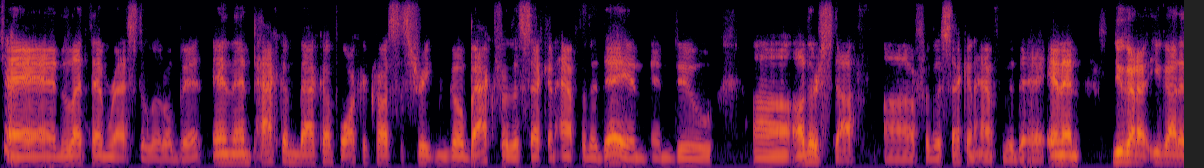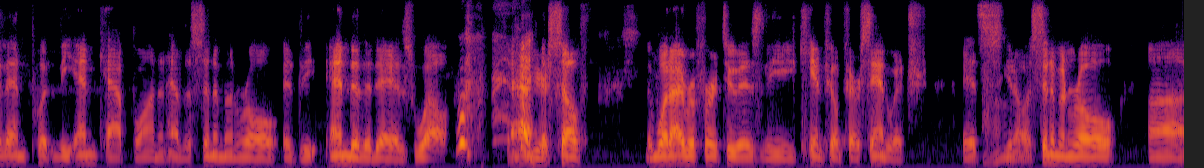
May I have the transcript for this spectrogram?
Sure. and let them rest a little bit and then pack them back up, walk across the street and go back for the second half of the day and, and do uh, other stuff uh, for the second half of the day. And then you gotta, you gotta then put the end cap on and have the cinnamon roll at the end of the day as well to have yourself what I refer to as the Canfield Fair sandwich. It's, Oh. you know, a cinnamon roll uh,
